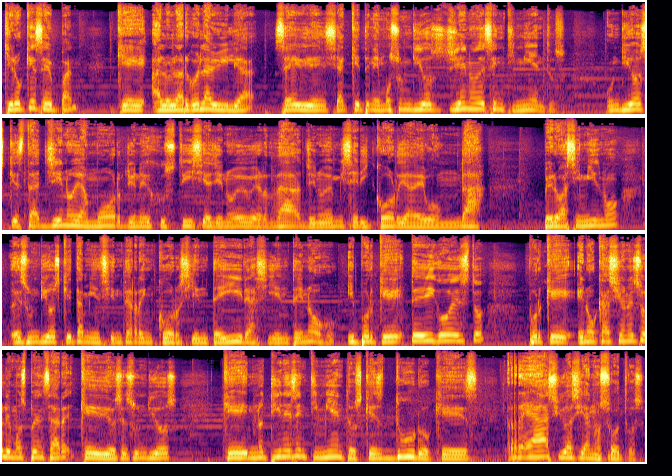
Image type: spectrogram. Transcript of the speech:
Quiero que sepan que a lo largo de la Biblia se evidencia que tenemos un Dios lleno de sentimientos, un Dios que está lleno de amor, lleno de justicia, lleno de verdad, lleno de misericordia, de bondad. Pero asimismo es un Dios que también siente rencor, siente ira, siente enojo. ¿Y por qué te digo esto? Porque en ocasiones solemos pensar que Dios es un Dios que no tiene sentimientos, que es duro, que es reacio hacia nosotros.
